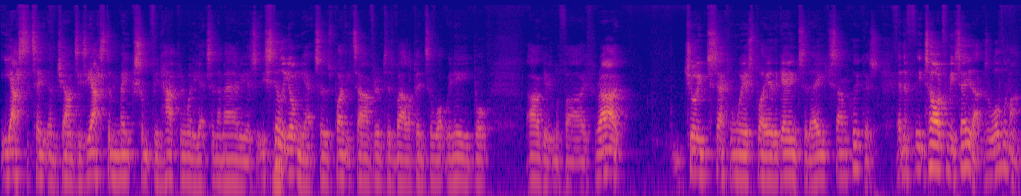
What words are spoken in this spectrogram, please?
he has to take them chances. He has to make something happen when he gets in them areas. He's still young yet, so there's plenty of time for him to develop into what we need. But I'll give him a five. Right, joint second worst player of the game today, Sam Clucas. And if, it's hard for me to say that because I love the man.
